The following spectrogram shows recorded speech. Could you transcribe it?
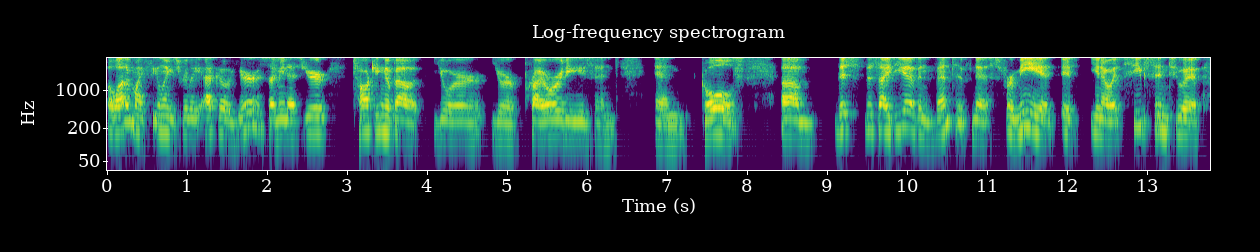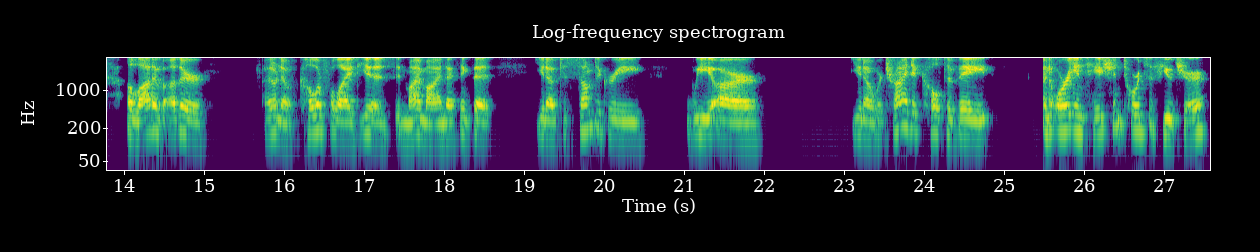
a lot of my feelings really echo yours. I mean, as you're talking about your your priorities and and goals, um, this this idea of inventiveness for me, it it you know it seeps into a a lot of other I don't know colorful ideas in my mind. I think that you know to some degree we are you know we're trying to cultivate an orientation towards the future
